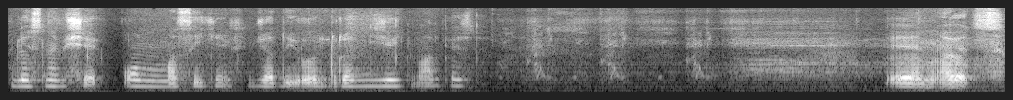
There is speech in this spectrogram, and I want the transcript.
Kulesine bir şey olmaması için şu cadıyı öldüremeyecek mi arkadaşlar? Evet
